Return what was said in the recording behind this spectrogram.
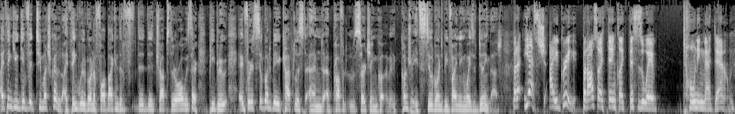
I think you give it too much credit. I think we're going to fall back into the, the, the traps that are always there. People who, if we're still going to be a capitalist and a profit-searching co- country, it's still going to be finding ways of doing that. But uh, yes, I agree. But also, I think like this is a way of toning that down.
